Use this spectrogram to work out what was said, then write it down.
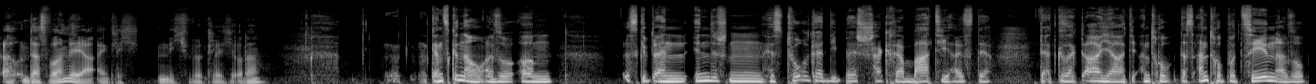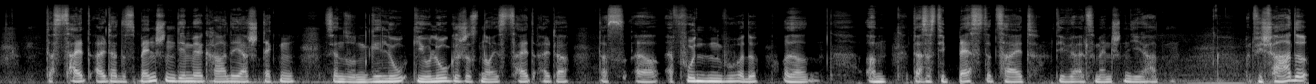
Äh, und das wollen wir ja eigentlich nicht wirklich, oder? Ganz genau. Also ähm, es gibt einen indischen Historiker, Dipesh Chakrabarti heißt der der hat gesagt, ah ja, Anthrop das Anthropozän, also das Zeitalter des Menschen, in dem wir gerade ja stecken, ist ja so ein geologisches neues Zeitalter, das äh, erfunden wurde. Oder ähm, das ist die beste Zeit, die wir als Menschen je hatten. Und wie schade,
